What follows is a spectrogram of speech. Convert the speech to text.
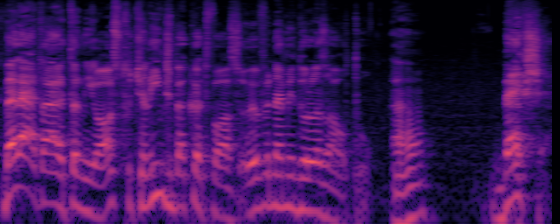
Be lehet állítani azt, hogyha nincs bekötve az öv, nem indul az autó. Aha. Be se.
